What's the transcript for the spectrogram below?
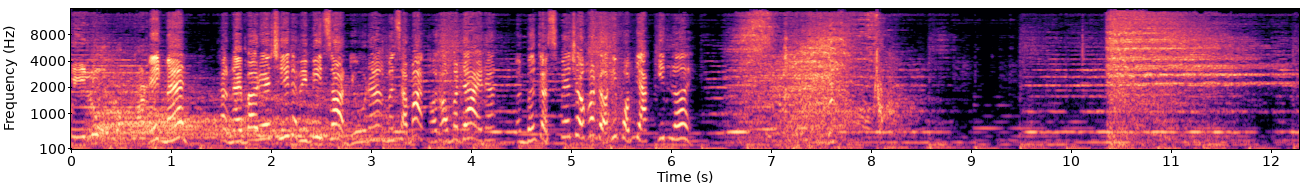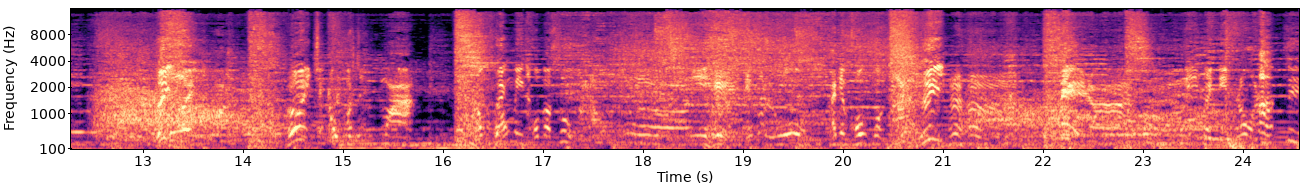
มีโลกรีดแมนข้างในบาเรียชีสมีมีดซ่อนอยู่นะ มันสามารถถอดออกมาได้นะ มันเหมือนกับสเปเชียลฮอทดอกที่ผมอยากกินเลย เฮ้ยเฮ้ยเฮ้ยจะเอามาจะมา เอาของมีคมมาสู้เรานี่เดี๋ยวก็รู้ใครจะคงกว่ากันเฮ้ยนี่นะนี่ไปติดโลนะนี่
